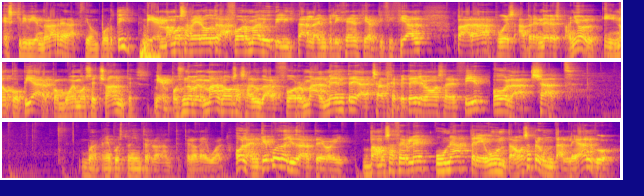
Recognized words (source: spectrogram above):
escribiendo la redacción por ti. Bien, vamos a ver otra forma de utilizar la inteligencia artificial para, pues, aprender español, y no copiar, como hemos hecho antes. Bien, pues una vez más vamos a saludar formalmente a ChatGPT y le vamos a decir Hola, chat. Bueno, he puesto un interrogante, pero da igual. Hola, ¿en qué puedo ayudarte hoy? Vamos a hacerle una pregunta, vamos a preguntarle algo.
